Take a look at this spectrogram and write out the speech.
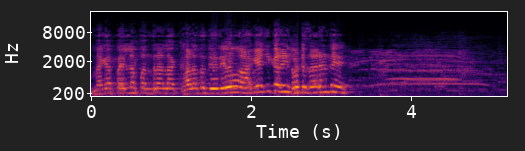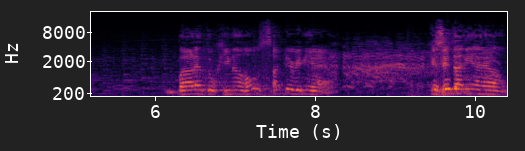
ਮੈਂ ਕਿਹਾ, ਪਹਿਲਾਂ 15 ਲੱਖ ਵਾਲਾ ਤਾਂ ਦੇ ਦਿਓ ਆ ਗਿਆ ਜੀ ਘਰੇ ਤੁਹਾਡੇ ਸਾਰਿਆਂ ਦੇ। ਬਾਲੇ ਦੁਖੀ ਨਾ ਹੋ, ਸਾਡੇ ਵੀ ਨਹੀਂ ਆਇਆ। ਕਿਸੇ ਦਾ ਨਹੀਂ ਆਇਆ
